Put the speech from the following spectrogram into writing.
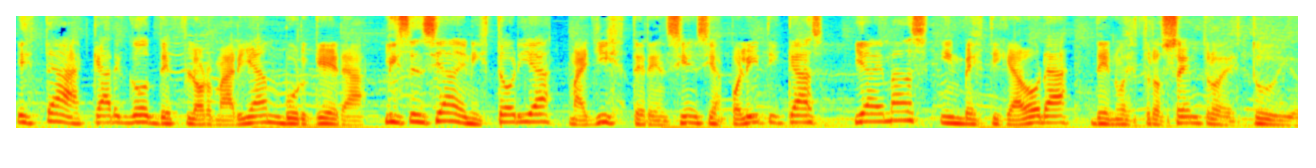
está a cargo de Flor Marián Burguera, licenciada en Historia, magíster en Ciencias Políticas y además investigadora de nuestro centro de estudio.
